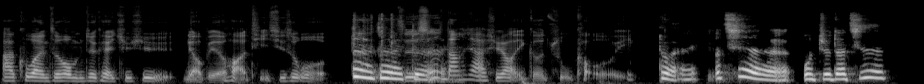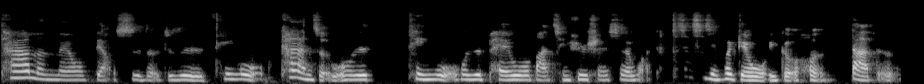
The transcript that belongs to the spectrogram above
啊。哭完之后我们就可以继续聊别的话题。其实我。对对对，只是当下需要一个出口而已。对，而且我觉得其实他们没有表示的，就是听我看着我，或者听我，或者陪我把情绪宣泄完，这件事情会给我一个很大的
